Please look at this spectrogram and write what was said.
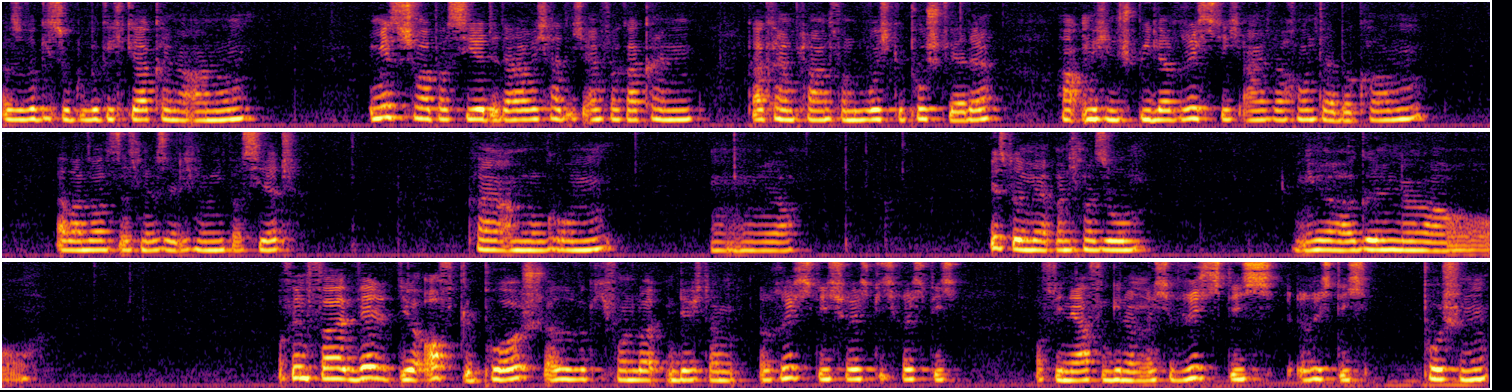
Also wirklich so wirklich gar keine Ahnung. Mir ist es schon mal passiert, da ich, hatte ich einfach gar keinen, gar keinen Plan, von wo ich gepusht werde. Hab mich ein Spieler richtig einfach runterbekommen. Aber ansonsten ist mir das ehrlich noch nie passiert. Keine Ahnung warum. Mm, ja. Ist bei mir halt manchmal so. Ja, genau. Auf jeden Fall werdet ihr oft gepusht, also wirklich von Leuten, die euch dann richtig, richtig, richtig auf die Nerven gehen und euch richtig, richtig pushen.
